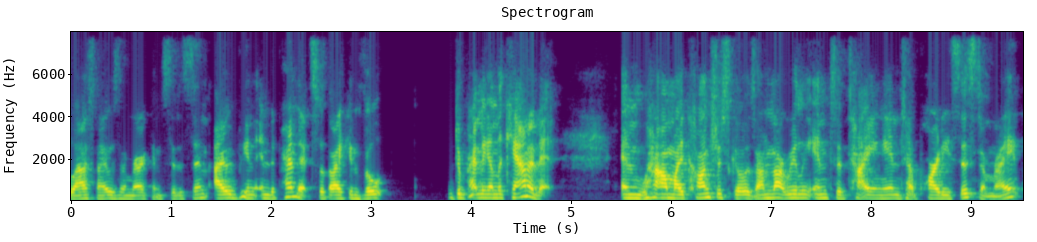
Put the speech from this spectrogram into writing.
US and I was an American citizen, I would be an independent so that I can vote depending on the candidate and how my conscience goes. I'm not really into tying into a party system, right?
